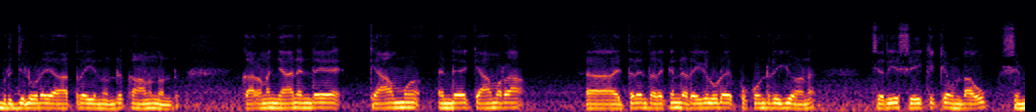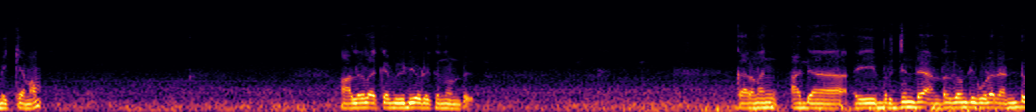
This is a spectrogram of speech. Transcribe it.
ബ്രിഡ്ജിലൂടെ യാത്ര ചെയ്യുന്നുണ്ട് കാണുന്നുണ്ട്. കാരണം ഞാൻ എന്റെ ക്യാം എന്റെ ക്യാമറ ഇത്രയും തിരക്കിന്റെ ഇടയിലൂടെ പൊയ്ക്കൊണ്ടിരിക്കുകയാണ്. ചെറിയ ഷേക്കൊക്കെ ഉണ്ടാവും. ക്ഷമിക്കണം. ആളുകളൊക്കെ വീഡിയോ എടുക്കുന്നുണ്ട്. കാരണം ഈ ബ്രിഡ്ജിന്റെ അണ്ടർഗ്രൗണ്ടിൽ കൂടെ രണ്ട്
